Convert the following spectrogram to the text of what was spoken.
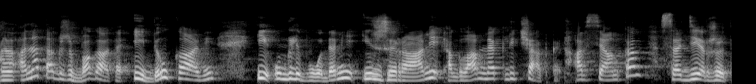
Э, она также богата и белками, и углеводами, и жирами, а главное клетчаткой. Овсянка содержит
